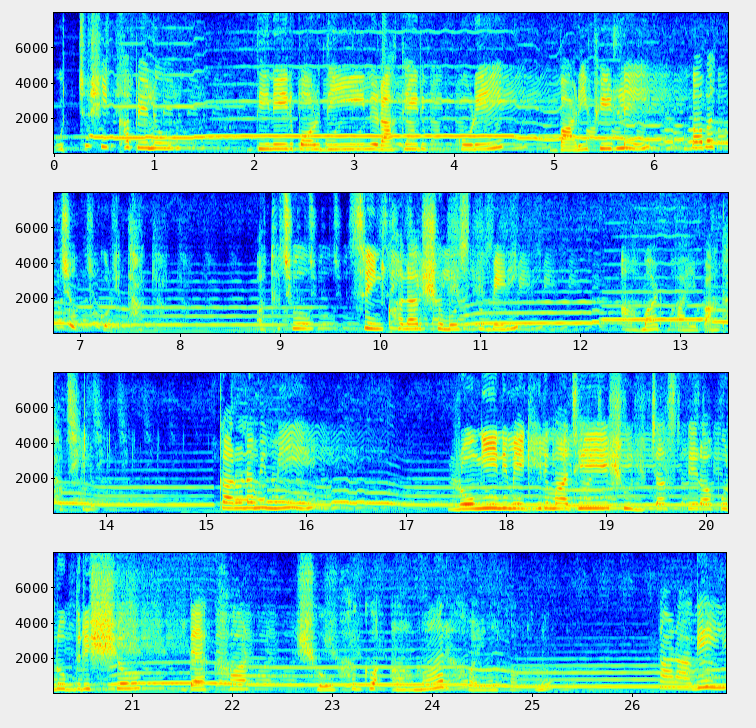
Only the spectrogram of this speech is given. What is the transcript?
উচ্চশিক্ষা পেল। দিনের পর দিন, রাতের করে বাড়ি ফিরলে বাবা চুপ করে থাকে। অথচ শৃঙ্খলার সমস্ত বেরি আমার পায়ে বাঁধা ছিল। কারণ আমি মেয়ে। রঙিন মেঘের মাঝে সূর্যাস্তের অপরূপ দৃশ্য দেখার সৌভাগ্য আমার হয়নি কখনো। তার আগেই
